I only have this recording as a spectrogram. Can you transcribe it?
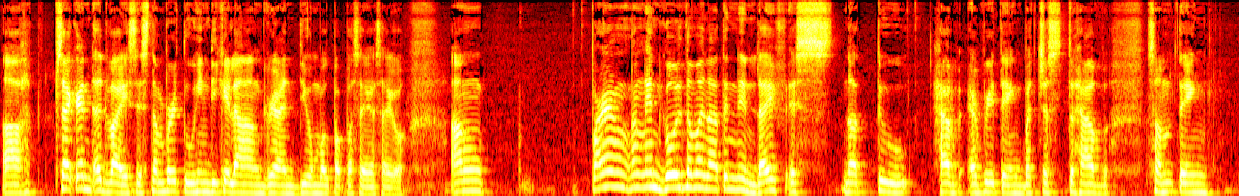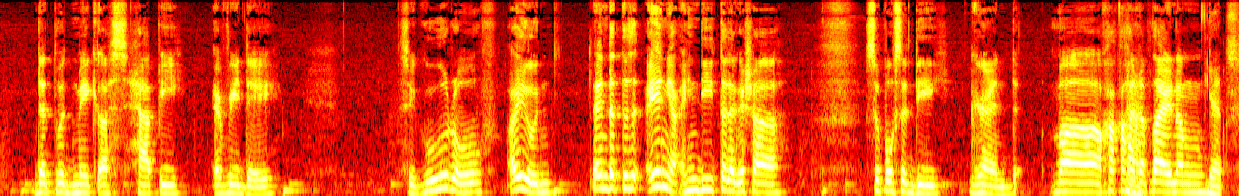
Uh, second advice is, number two, hindi kailangan grand yung magpapasaya sa'yo. Ang, parang, ang end goal naman natin in life is not to have everything, but just to have something that would make us happy every day. Siguro, ayun. And that is, ayun nga, hindi talaga siya supposedly grand. Makakahanap tayo ng Gets.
